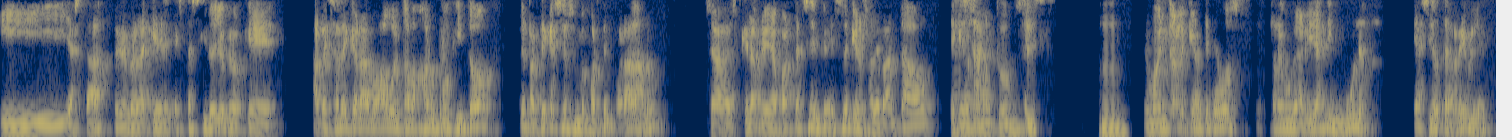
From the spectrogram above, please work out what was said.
y ya está. Pero es verdad que esta ha sido, yo creo que, a pesar de que ahora ha vuelto a bajar un poquito, de parte que ha sido su mejor temporada, ¿no? O sea, es que la primera parte es el que nos ha levantado. Exacto, sí. Mm. El momento en el que no tenemos regularidad ninguna ha sido terrible.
